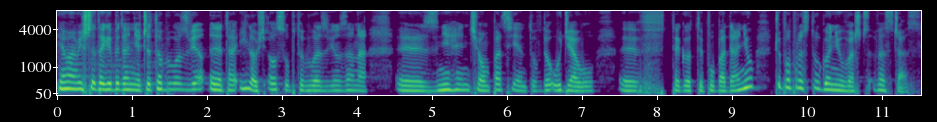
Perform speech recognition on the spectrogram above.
Ja mam jeszcze takie pytanie, czy to było ta ilość osób to była związana z niechęcią pacjentów do udziału w tego typu badaniu, czy po prostu gonił was, was czas?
